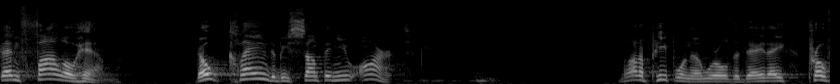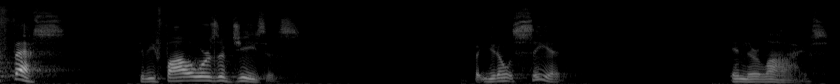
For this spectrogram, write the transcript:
then follow him. Don't claim to be something you aren't. A lot of people in the world today, they profess to be followers of Jesus, but you don't see it in their lives.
